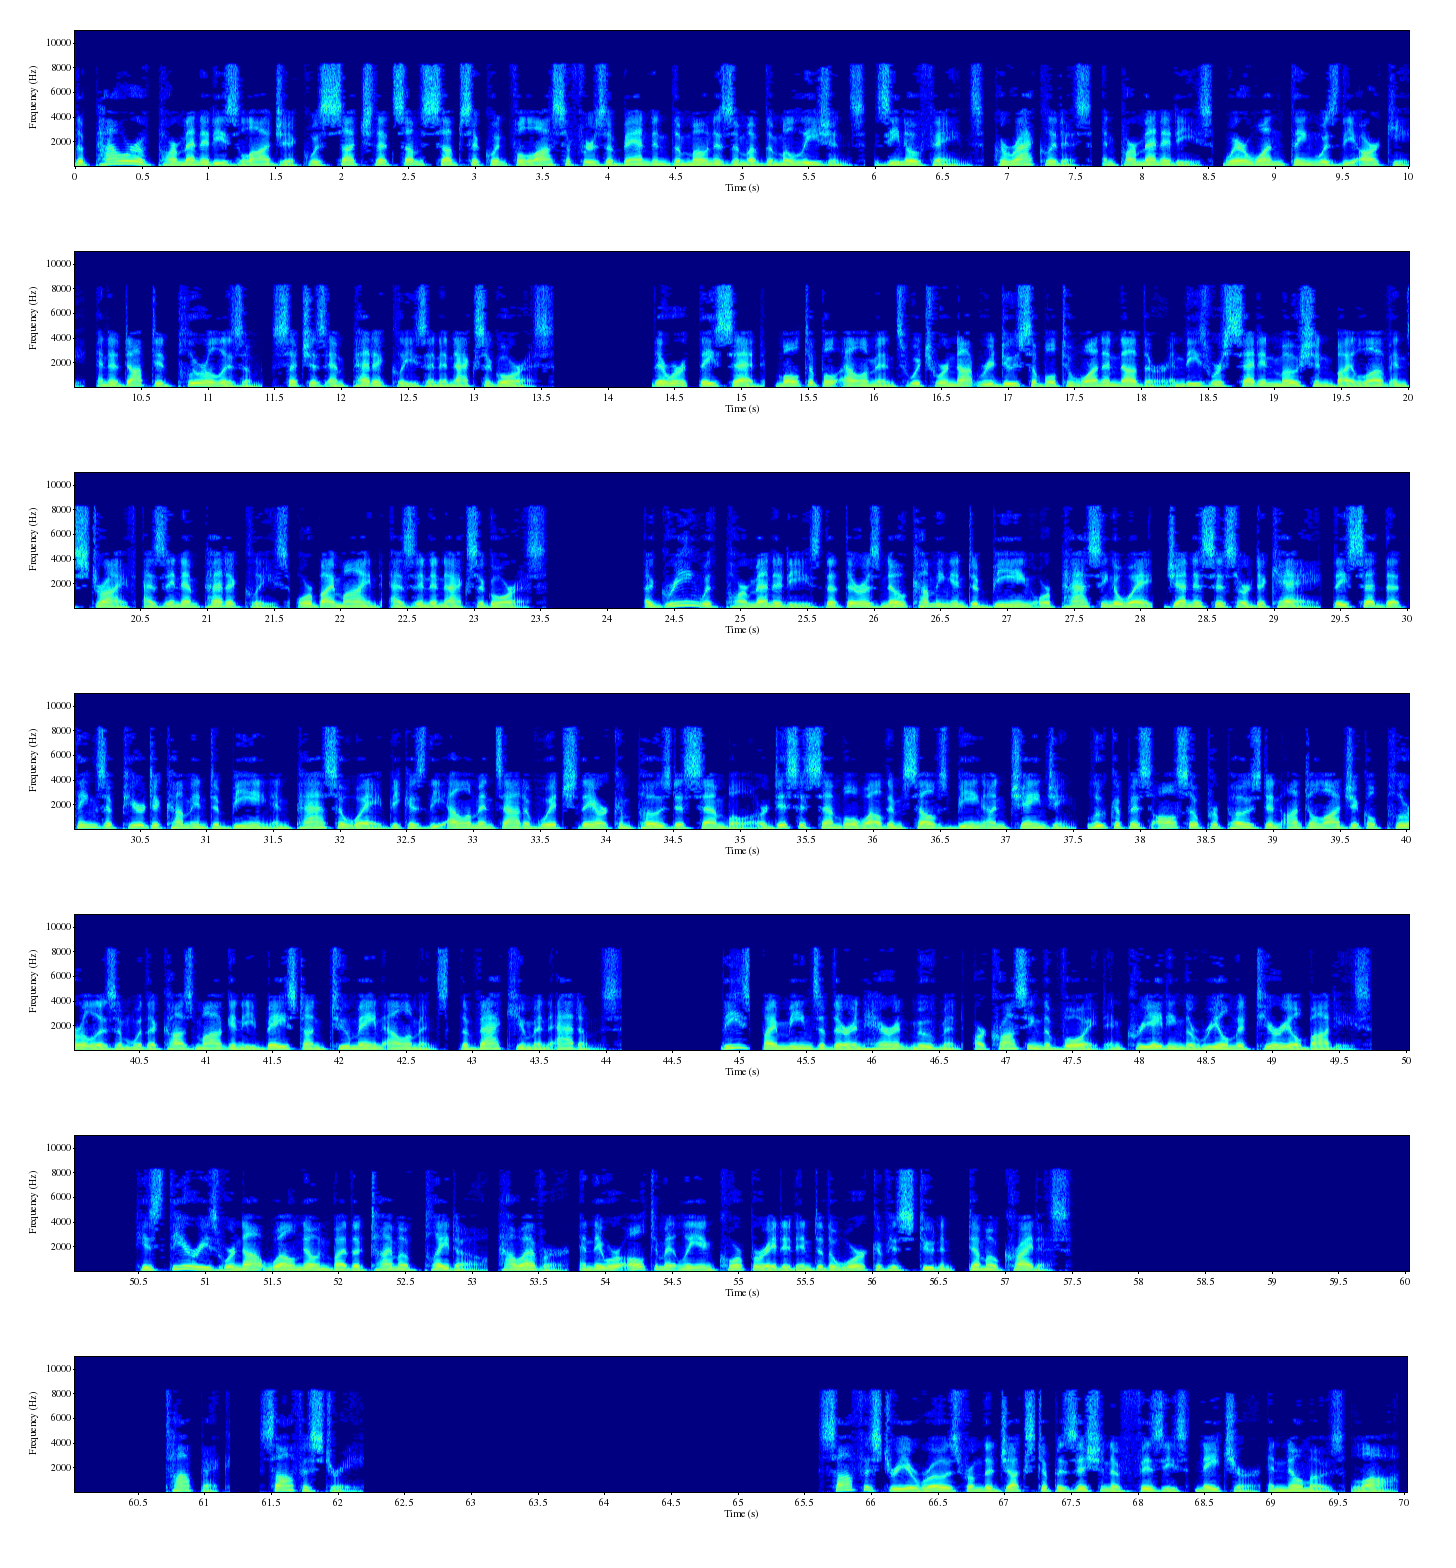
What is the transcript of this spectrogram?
The power of Parmenides' logic was such that some subsequent philosophers abandoned the monism of the Milesians, Xenophanes, Heraclitus, and Parmenides, where one thing was the arche, and adopted pluralism, such as Empedocles and Anaxagoras. There were, they said, multiple elements which were not reducible to one another and these were set in motion by love and strife as in Empedocles or by mind as in Anaxagoras. Agreeing with Parmenides that there is no coming into being or passing away, genesis or decay, they said that things appear to come into being and pass away because the elements out of which they are composed assemble or disassemble while themselves being unchanging. Leucippus also proposed an ontological pluralism with a cosmogony based on two main elements, the vacuum and atoms. These, by means of their inherent movement, are crossing the void and creating the real material bodies. His theories were not well known by the time of Plato, however, and they were ultimately incorporated into the work of his student, Democritus. Sophistry Sophistry arose from the juxtaposition of physis nature and nomos law.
